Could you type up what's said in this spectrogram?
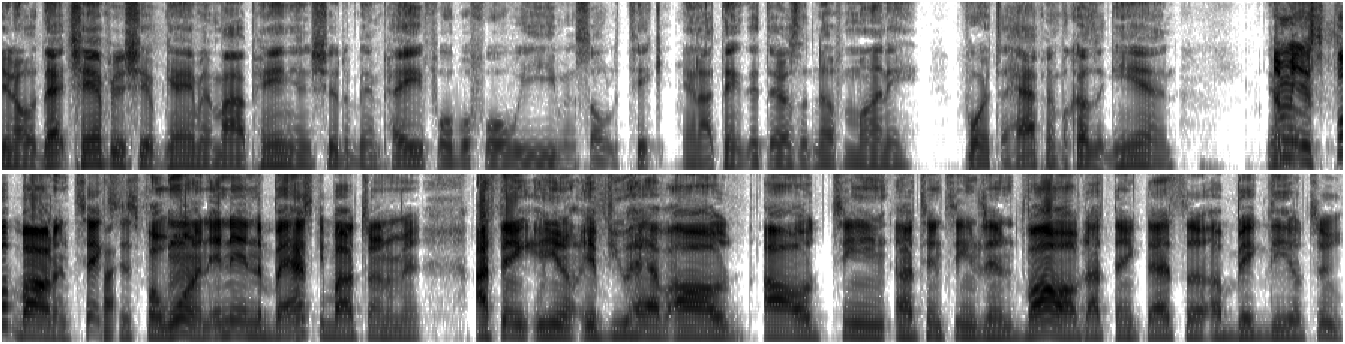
you know that championship game, in my opinion, should have been paid for before we even sold a ticket. And I think that there's enough money for it to happen because, again, you I mean, it's football in Texas for one, and then the basketball tournament. I think you know if you have all all team uh, ten teams involved, I think that's a, a big deal too.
